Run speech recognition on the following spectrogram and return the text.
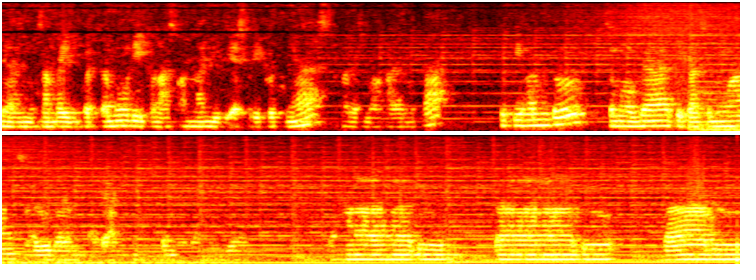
dan sampai bertemu di kelas online UBS berikutnya pada semua kalian kita. Tuhan itu semoga kita semua selalu dalam keadaan dan bahagia. Sadu, sadu, sadu.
